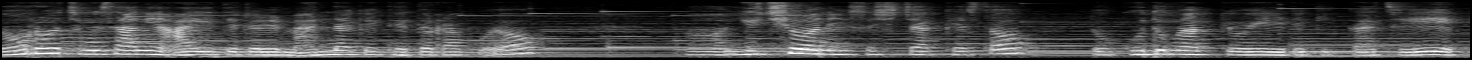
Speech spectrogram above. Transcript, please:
여러 증상의 아이들을 만나게 되더라고요. 어, 유치원에서 시작해서 또 고등학교에 이르기까지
